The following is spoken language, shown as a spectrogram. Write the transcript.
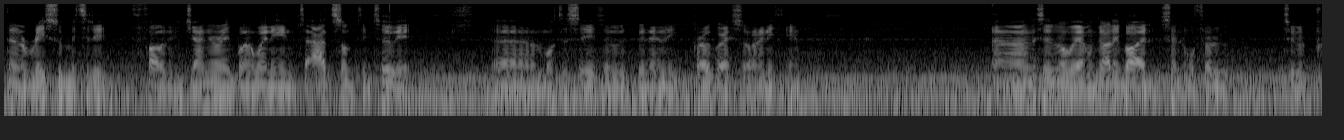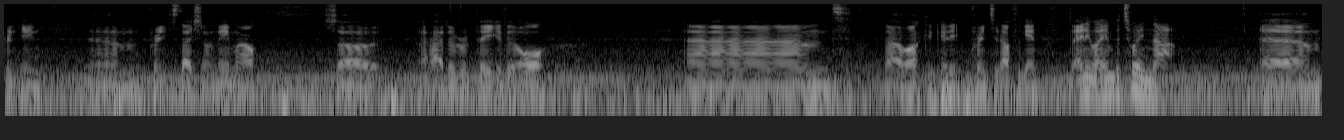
then I resubmitted it the following January. When I went in to add something to it, um, or to see if there was been any progress or anything, and they said, "Well, we haven't got it, but I sent it all through to a printing um, printing station on email. So I had a repeat of it all, and oh, I could get it printed off again. But anyway, in between that, um,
